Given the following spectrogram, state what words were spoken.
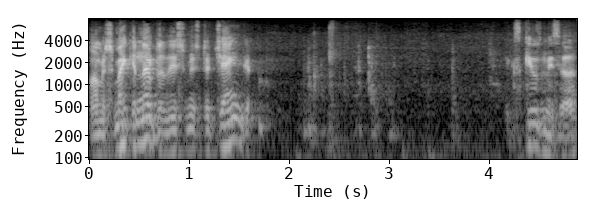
I must make a note of this, Mr. Cheng. Excuse me, sir.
